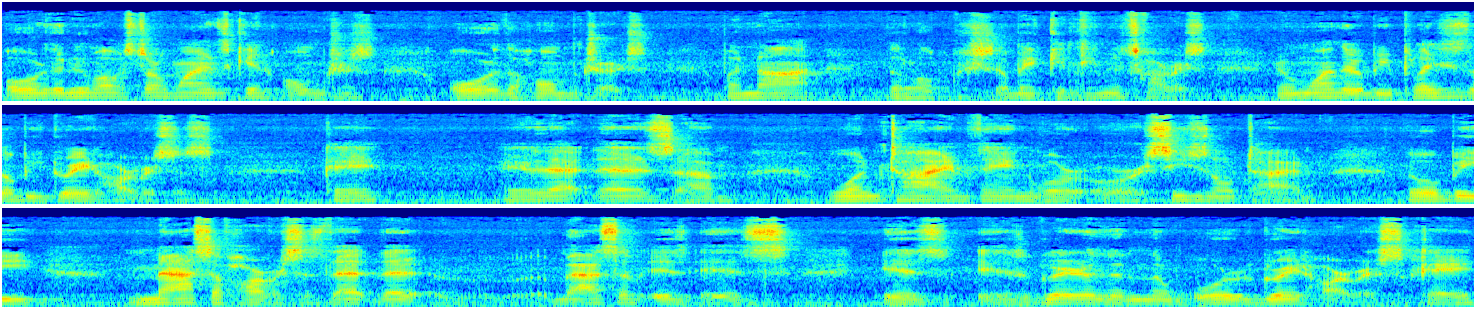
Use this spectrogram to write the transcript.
or the new apostolic wineskin home church, or the home church, but not the local. There'll be continuous harvest. Number one, there'll be places there'll be great harvests. Okay, here that that is um, one time thing or or seasonal time. There will be massive harvests. That that massive is is is is greater than the word great harvest. Okay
